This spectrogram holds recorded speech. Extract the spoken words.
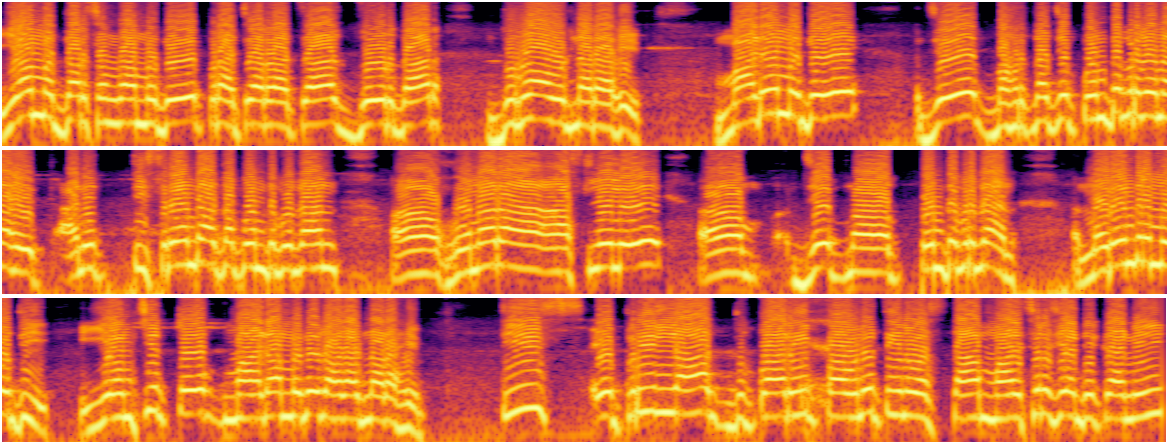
या मतदारसंघामध्ये प्रचाराचा जोरदार दुरा ओढणार आहे. माड्यामध्ये जे भारताचे पंतप्रधान आहेत आणि तिसऱ्यांदा आता पंतप्रधान होणार असलेले जे पंतप्रधान नरेंद्र मोदी यांची तोप माड्यामध्ये धडाडणार आहे तीस एप्रिलला दुपारी पावणे तीन वाजता माळशिरस या ठिकाणी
